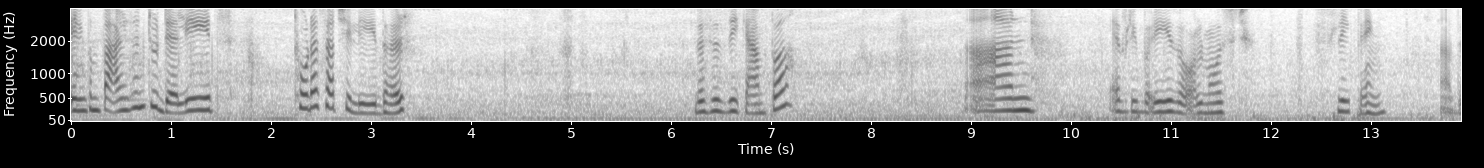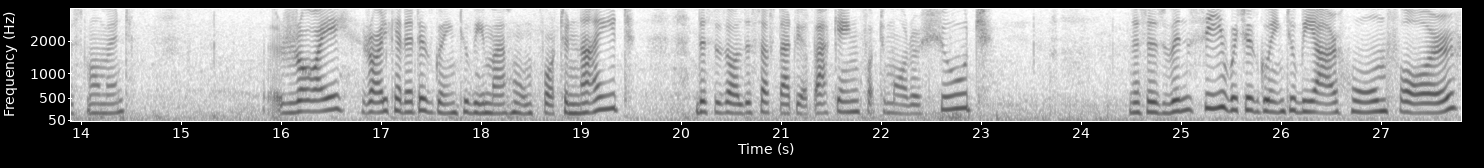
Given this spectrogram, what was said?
In comparison to Delhi it's thoda sa chilly idhar. This is the camper. And everybody is almost sleeping at this moment. Roy Royal Cadet is going to be my home for tonight. This is all the stuff that we are packing for tomorrow's shoot. This is Vincy which is going to be our home for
